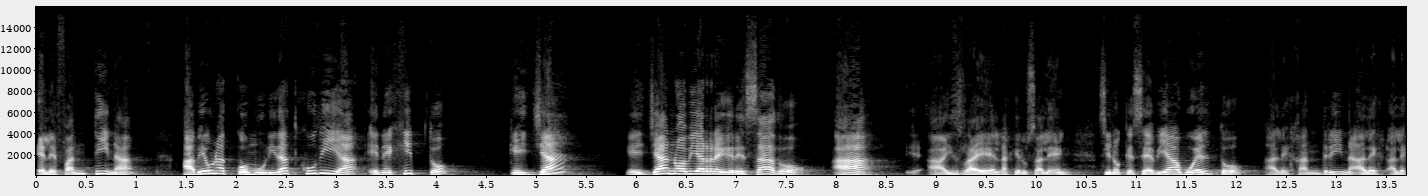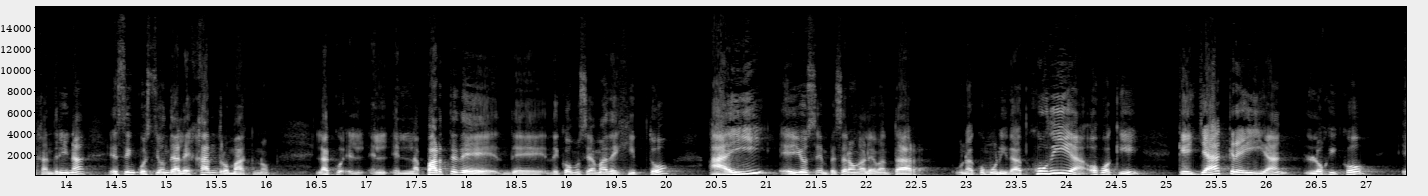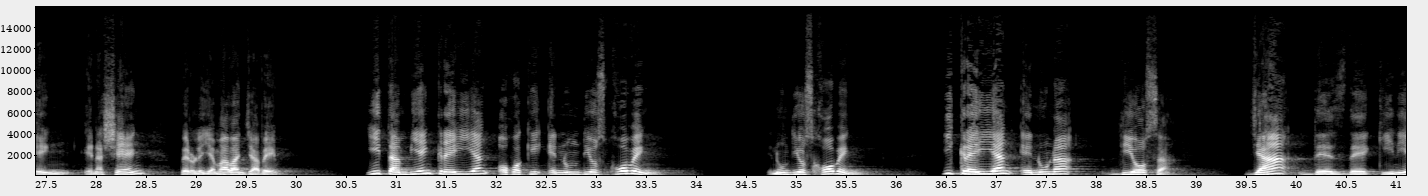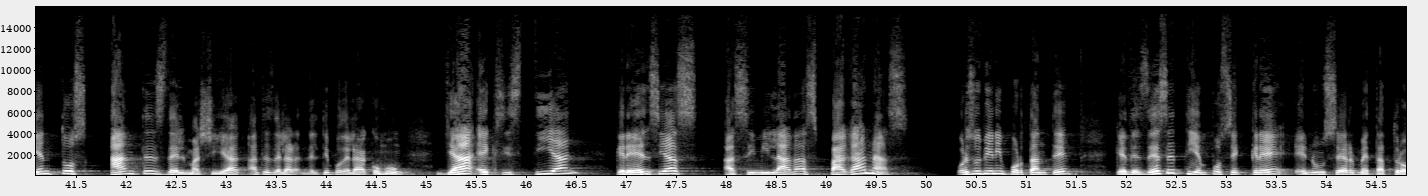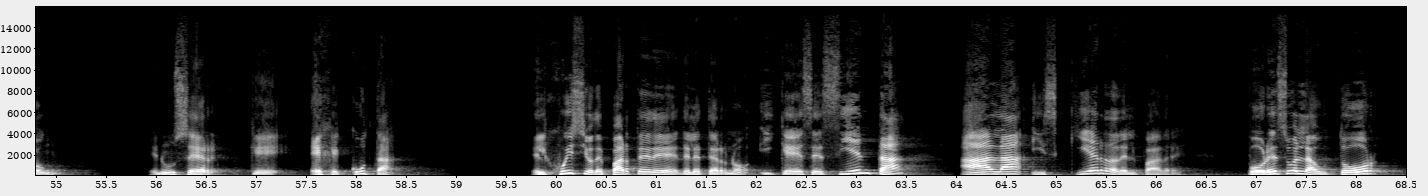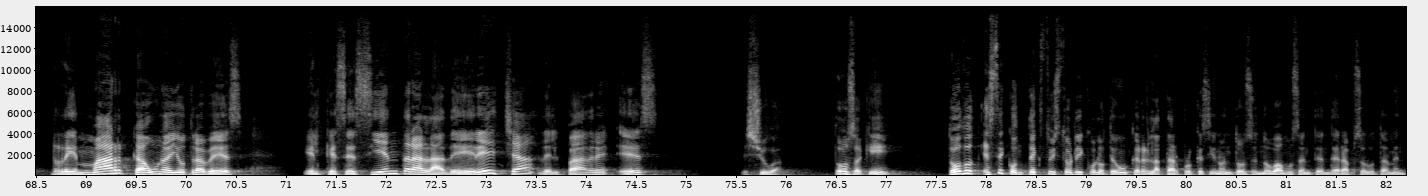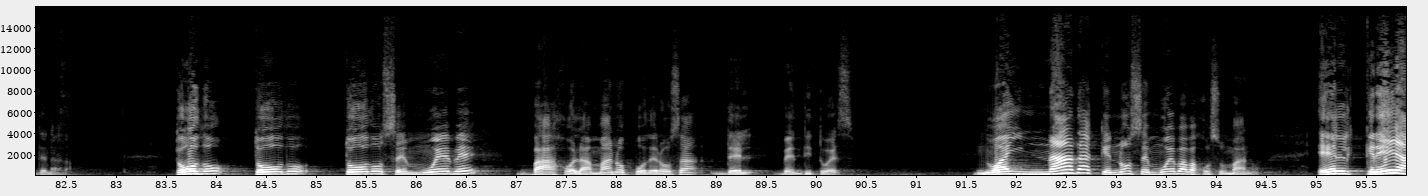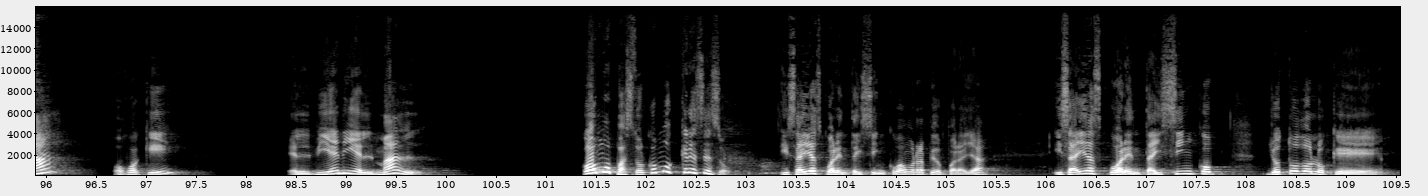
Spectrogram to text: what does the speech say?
elefantina, había una comunidad judía en Egipto que ya, que ya no había regresado a, a Israel, a Jerusalén, sino que se había vuelto Alejandrina. Alejandrina es en cuestión de Alejandro Magno en, la parte de, ¿cómo se llama?, de Egipto, ahí ellos empezaron a levantar una comunidad judía, ojo aquí, que ya creían, lógico, en, en Hashem, pero le llamaban Yahvé. Y también creían, ojo aquí, en un Dios joven, en un Dios joven. Y creían en una diosa. Ya desde 500 antes del Mashiach, antes del, tiempo del era común, ya existían creencias asimiladas paganas. Por eso es bien importante que desde ese tiempo se cree en un ser metatrón, en un ser que ejecuta el juicio de parte del Eterno y que se sienta a la izquierda del Padre. Por eso el autor remarca una y otra vez el que se sienta a la derecha del Padre es Yeshua. Todos aquí. Todo este contexto histórico lo tengo que relatar porque si no entonces no vamos a entender absolutamente nada. Todo, todo, todo se mueve bajo la mano poderosa del bendito es. No hay nada que no se mueva bajo su mano. Él crea, ojo aquí, el bien y el mal. ¿Cómo, pastor? ¿Cómo crees eso? Isaías 45, vamos rápido para allá. Isaías 45, yo todo lo que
